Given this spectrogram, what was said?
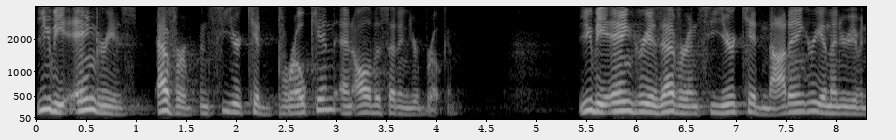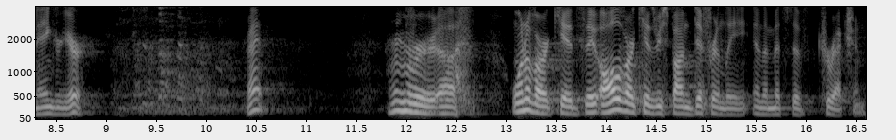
You can be angry as ever and see your kid broken, and all of a sudden you're broken. You can be angry as ever and see your kid not angry, and then you're even angrier. right? I remember uh, one of our kids, they, all of our kids respond differently in the midst of correction.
